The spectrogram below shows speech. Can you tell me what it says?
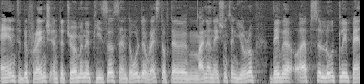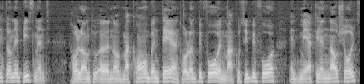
And the French and the German appeasers and all the rest of the minor nations in Europe, they were absolutely bent on appeasement. Hollande, uh, no, Macron went there, and Hollande before, and Sarkozy before, and Merkel, and now Scholz.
